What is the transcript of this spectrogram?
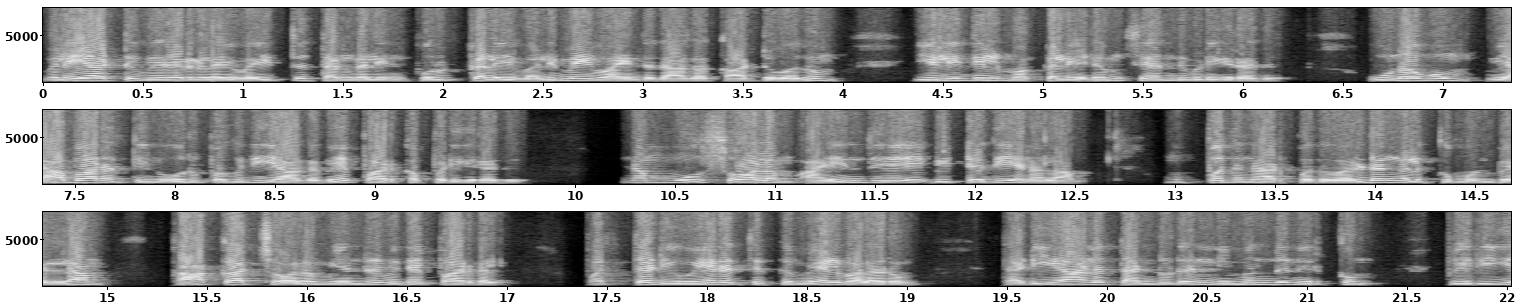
விளையாட்டு வீரர்களை வைத்து தங்களின் பொருட்களை வலிமை வாய்ந்ததாக காட்டுவதும் எளிதில் மக்களிடம் சேர்ந்து விடுகிறது. உணவும் வியாபாரத்தின் ஒரு பகுதியாகவே பார்க்கப்படுகிறது. நம் ஊர் சோளம் அழிந்து விட்டது எனலாம். முப்பது நாற்பது வருடங்களுக்கு முன்பெல்லாம் காக்காச்சோளம் என்று விதைப்பார்கள். பத்தடி உயரத்திற்கு மேல் வளரும். தடியான தண்டுடன் நிமிர்ந்து நிற்கும். பெரிய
